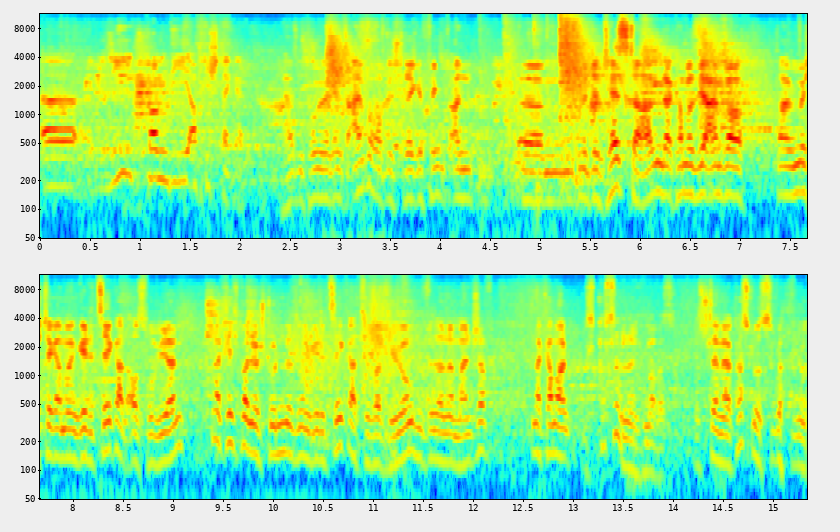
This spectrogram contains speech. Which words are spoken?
Äh, wie kommen die auf die Strecke? Ja, die kommen ja ganz einfach auf die Strecke, fängt an ähm, mit den Testtagen. Da kann man sie einfach sagen, ich möchte gerne mal ein GTC-Card ausprobieren. Und dann kriegt man eine Stunde so ein GTC-Card zur Verfügung für seine Mannschaft. Und da kann man, das kostet noch nicht mal was. Das stellen wir ja kostenlos zur Verfügung.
